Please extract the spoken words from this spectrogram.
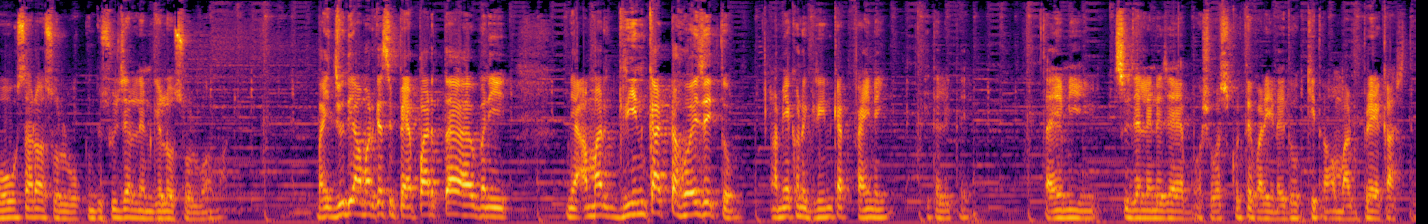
বউ সারা চলবো, কিন্তু সুইজারল্যান্ড গেলেও চলবো আমার। ভাই, যদি আমার কাছে পেপারটা মানে মানে আমার গ্রিন কার্ডটা হয়ে যেত, আমি এখনও গ্রিন কার্ড পাই নাই ইতালিতে। তাই আমি সুইজারল্যান্ডে যাই বসবাস করতে পারি না দুঃখিত, আমার ব্রেক আসতে।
